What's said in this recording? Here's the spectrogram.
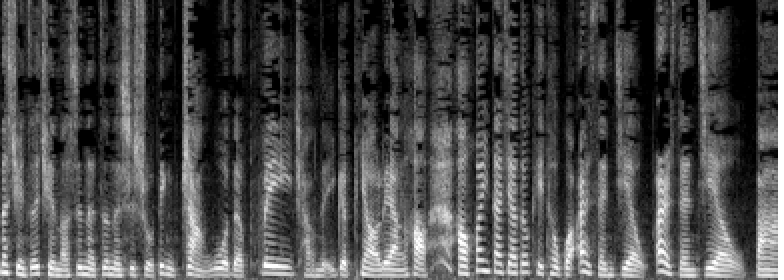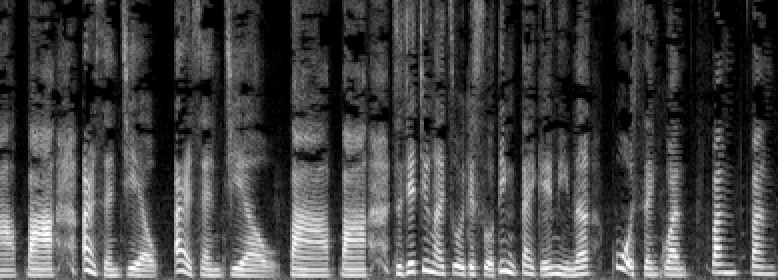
那选择权老师呢真的是锁定掌握的非常的一个漂亮哈。好，欢迎大家都可以透过二三九二三九八八二三九二三九八八直接进来做一个锁定，带给你呢过三关翻翻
